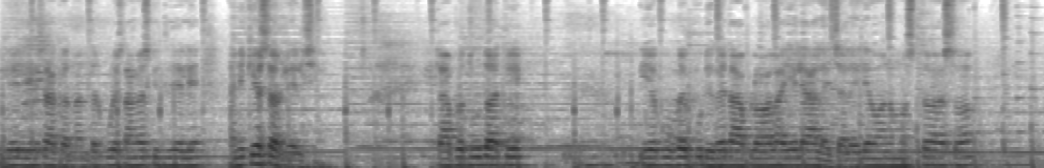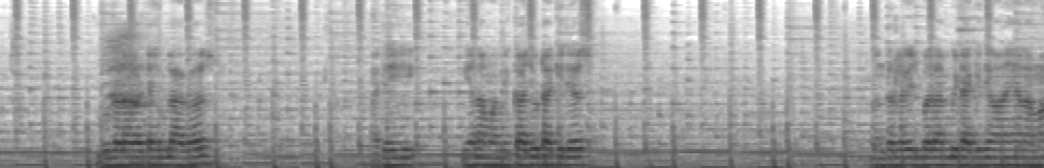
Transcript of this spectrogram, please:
लिहिले साखर नंतर पुढे सांगाच किती लिहिले आणि केसर लिहिलशी. तर आपलं दूध आते. एक उगाय पुढे काय तर आपलं आला येले आलाय चालाय लेवानं मस्त असं. दुधाला टाईम लागस आता येणार मग मी काजू टाकी देस. नंतर लगेच बदाम बी टाकी देवा या नामा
